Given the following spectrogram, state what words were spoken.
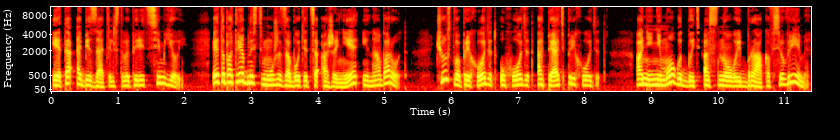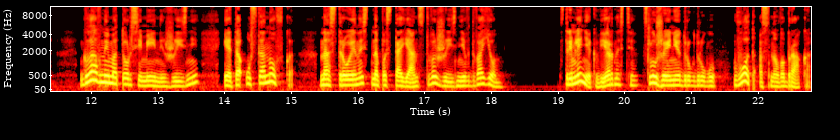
это обязательство перед семьей. Это потребность мужа заботиться о жене и наоборот. Чувства приходят, уходят, опять приходят. Они не могут быть основой брака все время. Главный мотор семейной жизни – это установка, настроенность на постоянство жизни вдвоем. Стремление к верности, служение друг другу – вот основа брака.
